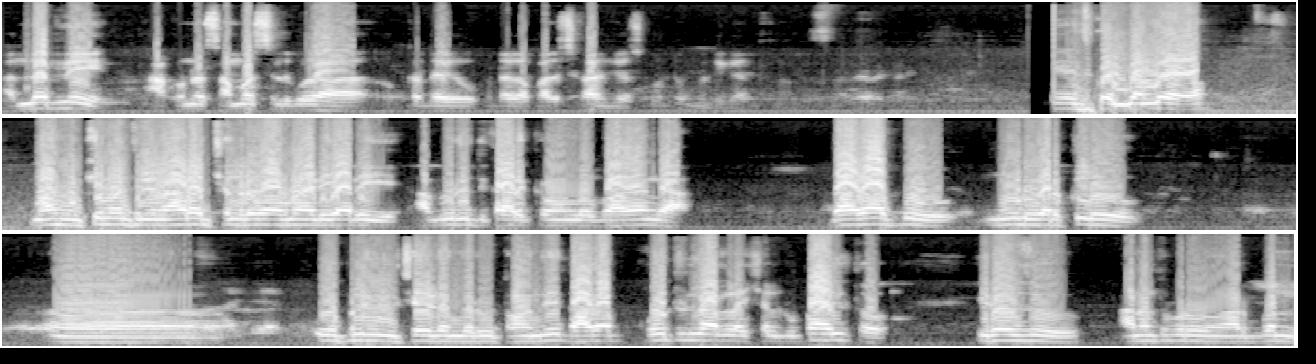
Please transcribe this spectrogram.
అందరినీ అక్కడున్న సమస్యలు కూడా ఒకటి ఒకటిగా పరిష్కారం చేసుకుంటూ ముందుకెళ్తున్నాం. నియోజకవర్గంలో మా ముఖ్యమంత్రి నారా చంద్రబాబు నాయుడు గారి అభివృద్ధి కార్యక్రమంలో భాగంగా దాదాపు మూడు వర్కులు ఆ, ఓపెనింగ్ చేయడం జరుగుతోంది. దాదాపు కోటిన్నర లక్షల రూపాయలతో ఈరోజు అనంతపురం అర్బన్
